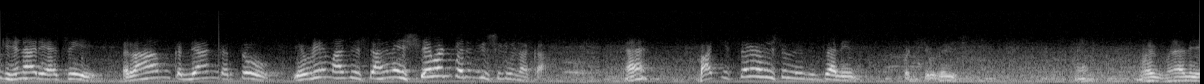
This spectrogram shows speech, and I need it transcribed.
घेणाऱ्याचे राम कल्याण करतो एवढे माझे सांगणे शेवटपर्यंत विसरू नका. बाकी सगळं विसरले चालेल पण तेवढं विसरू मग म्हणाले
